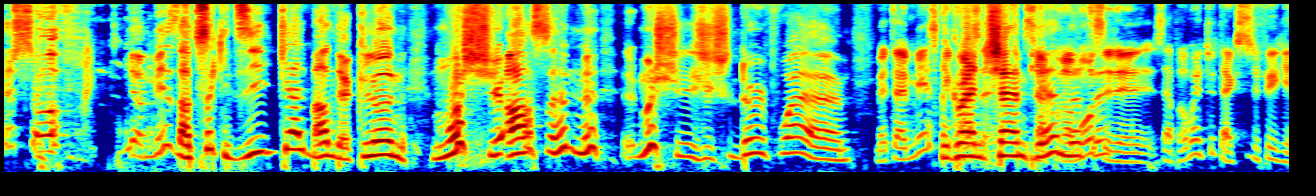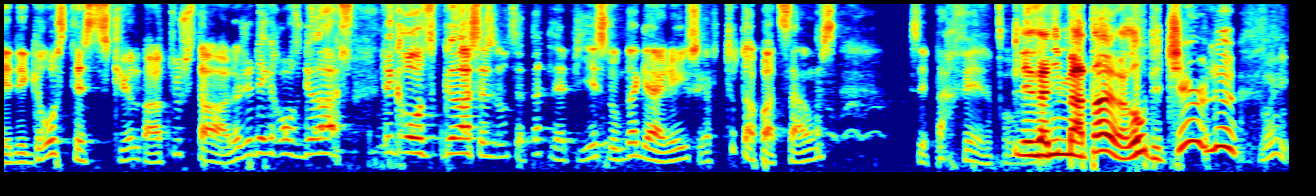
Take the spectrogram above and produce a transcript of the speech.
je souffre. Il y a Miss dans tout ça qui dit Quelle bande de clowns Moi, je suis awesome. Là. Moi, je suis- deux fois. euh, Mais t'as mis Grand champion, Sa promo, tu sais. c'est des- sa promo est tout axée sur le fait qu'il y a des grosses testicules pendant tout ce temps-là. J'ai des grosses gosses, des grosses gosses. Et l'autre se pète la pied, Snoop Dogg arrive, tout n'a pas de sens. C'est parfait. là, pour- les animateurs, eux autres, ils cheer. Là. Oui.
